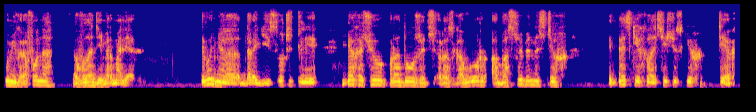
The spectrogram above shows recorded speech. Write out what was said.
У микрофона Владимир Малявин. Сегодня, дорогие слушатели, я хочу продолжить разговор об особенностях китайских классических текстов.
